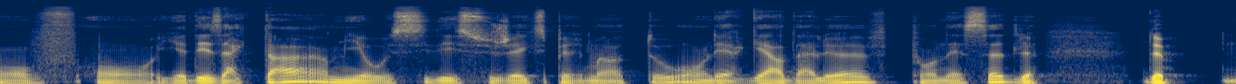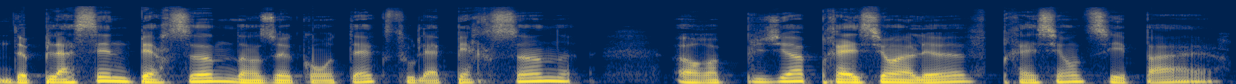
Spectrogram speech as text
il y a des acteurs, mais il y a aussi des sujets expérimentaux, on les regarde à l'œuvre, puis on essaie de, de de placer une personne dans un contexte où la personne aura plusieurs pressions à l'œuvre, pression de ses pairs,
